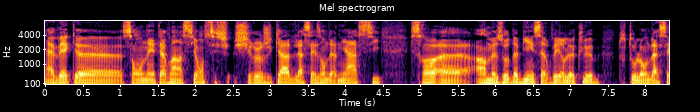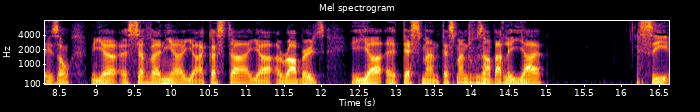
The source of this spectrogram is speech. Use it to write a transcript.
Avec son intervention chirurgicale de la saison dernière, si sera euh, en mesure de bien servir le club tout au long de la saison. Mais il y a euh, Servania, il y a Acosta, il y a euh, Roberts et il y a Tessman. Tessman, je vous en parlais hier. C'est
